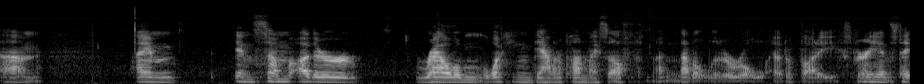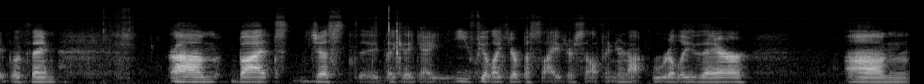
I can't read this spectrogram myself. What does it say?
Um, I'm in some other realm looking down upon myself. Not a literal out of body experience type of thing. Um, but just like, like you feel like you're beside yourself and you're not really there. Um,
